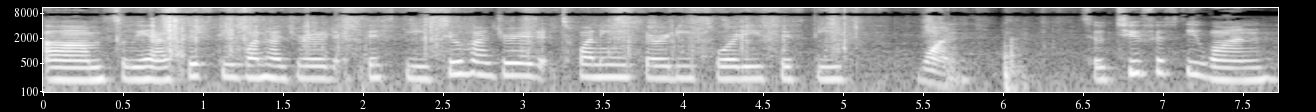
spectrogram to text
Um, so we have 50, 100, 50, 200, 20, 30, 40, 51. So 251.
